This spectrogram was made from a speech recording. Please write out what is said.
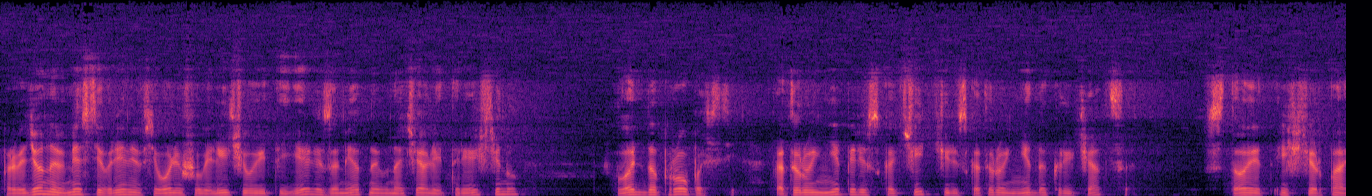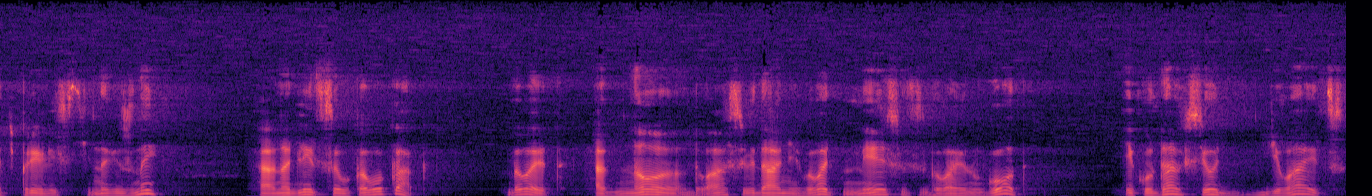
Проведенное вместе время всего лишь увеличивает еле заметную в начале трещину, вплоть до пропасти, которую не перескочить, через которую не докричаться. Стоит исчерпать прелести новизны, а она длится у кого как. Бывает одно-два свидания, бывает месяц, бывает год, и куда все девается,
